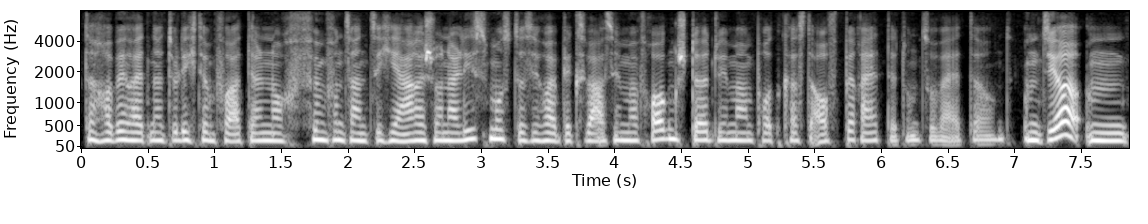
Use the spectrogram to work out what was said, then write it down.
Da habe ich halt natürlich den Vorteil noch 25 Jahre Journalismus, dass ich halbwegs weiß, wie man Fragen stellt, wie man einen Podcast aufbereitet und so weiter. Und, und ja, und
